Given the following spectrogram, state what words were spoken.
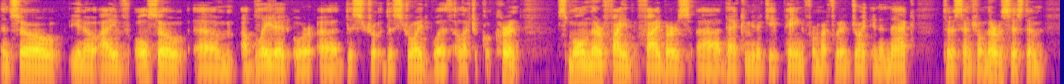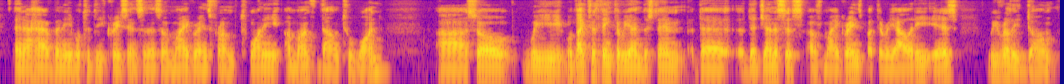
And so, you know, I've also um, ablated or uh, destro- destroyed with electrical current small nerve fi- fibers uh, that communicate pain from arthritic joint in the neck to the central nervous system. And I have been able to decrease incidence of migraines from 20 a month down to one. Uh, so we would like to think that we understand the the genesis of migraines, but the reality is we really don't.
